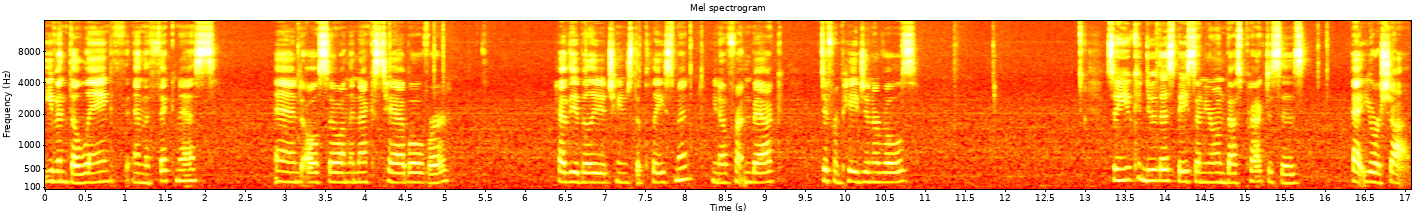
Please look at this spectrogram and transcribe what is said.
even the length and the thickness. And also on the next tab over, have the ability to change the placement, you know, front and back, different page intervals. So you can do this based on your own best practices at your shop.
